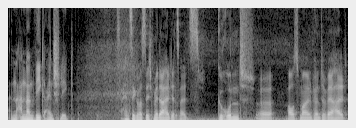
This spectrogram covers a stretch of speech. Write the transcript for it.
einen anderen Weg einschlägt. Das Einzige, was ich mir da halt jetzt als Grund äh, ausmalen könnte, wäre halt,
